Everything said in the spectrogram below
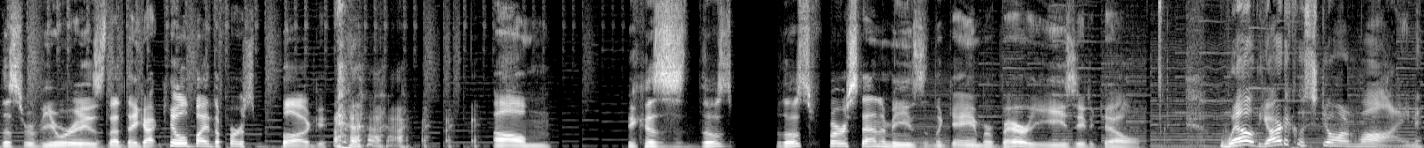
this reviewer is that they got killed by the first bug. Um, because those those first enemies in the game are very easy to kill. Well, the article is still online.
